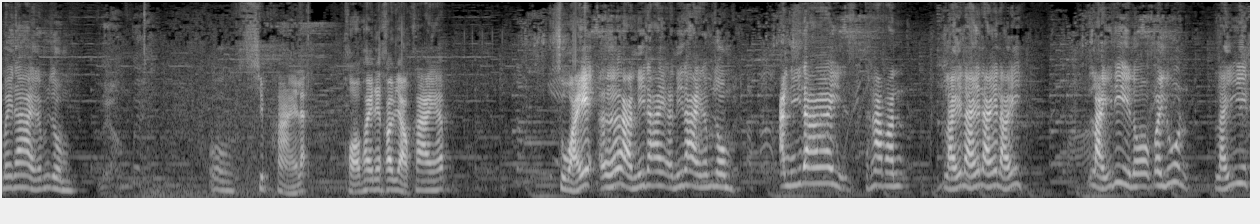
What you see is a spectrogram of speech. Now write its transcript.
ไม่ได้ท่านผู้ชม โอ้ชิบหายละขออภัยในคำหยาบคายครับ สวยเออ อันนี้ได้ อันนี้ได้ท่านผู้ชม อันนี้ได้ห้าพันไหลไหลไหลไหลไหลดิโลไปรุ่นไหลอีก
